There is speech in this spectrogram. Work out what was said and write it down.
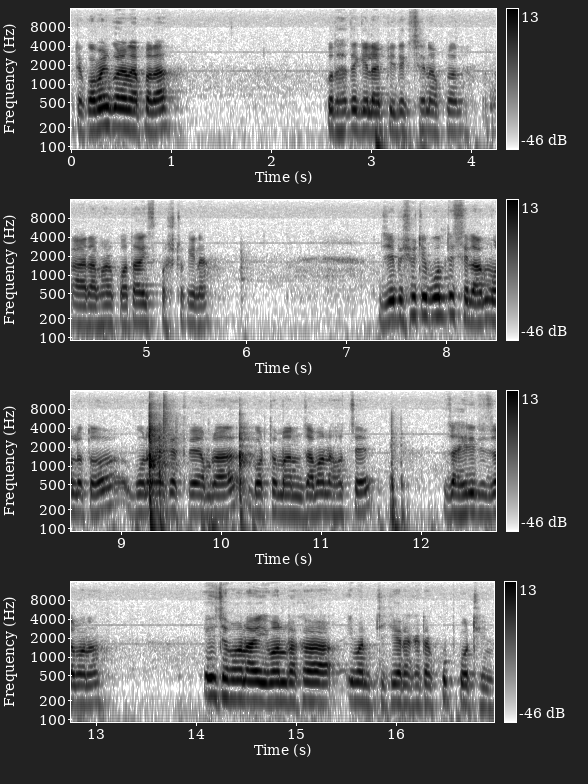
এটা কমেন্ট করেন আপনারা। কোথা থেকে লাইভটি দেখছেন আপনার? আর আমার কথা স্পষ্ট কিনা? যে বিষয়টি বলতেছিলাম, মূলত গুণাহের ক্ষেত্রে আমরা বর্তমান জামানা হচ্ছে জাহিরিদের জামানা। এই জামানায় ইমান রাখা, ইমান টিকিয়ে রাখাটা খুব কঠিন।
